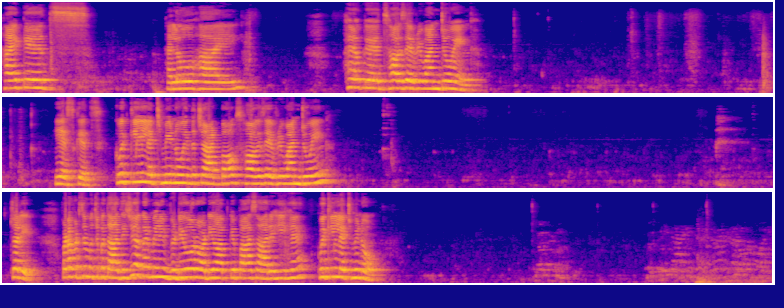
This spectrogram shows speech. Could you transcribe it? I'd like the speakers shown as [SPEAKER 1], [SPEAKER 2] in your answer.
[SPEAKER 1] Hi, kids. Hello, hi. Hello, kids. How's everyone doing? Yes, kids. Quickly let me know in the chat box how is everyone doing? चलिए फटाफट से मुझे बता दीजिए अगर मेरी वीडियो और ऑडियो आपके पास आ रही है quickly let me know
